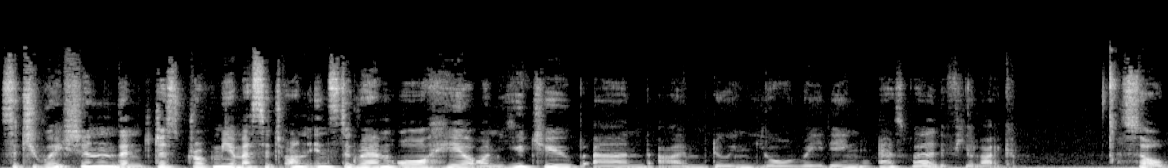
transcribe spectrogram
situation then just drop me a message on instagram or here on youtube and i'm doing your reading as well if you like. So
